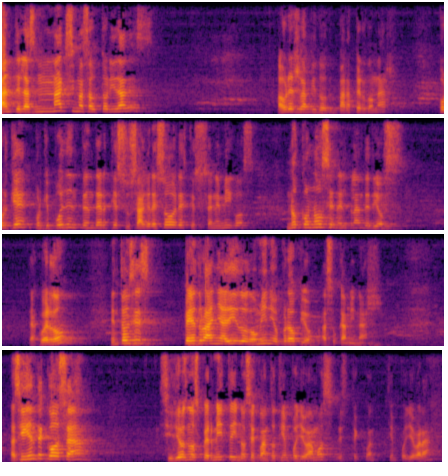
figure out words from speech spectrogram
ante las máximas autoridades, ahora es rápido para perdonar. ¿Por qué? Porque puede entender que sus agresores, que sus enemigos, no conocen el plan de Dios. ¿De acuerdo? Entonces, Pedro ha añadido dominio propio a su caminar. La siguiente cosa, si Dios nos permite, y no sé cuánto tiempo llevamos, este, ¿cuánto tiempo llevará?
